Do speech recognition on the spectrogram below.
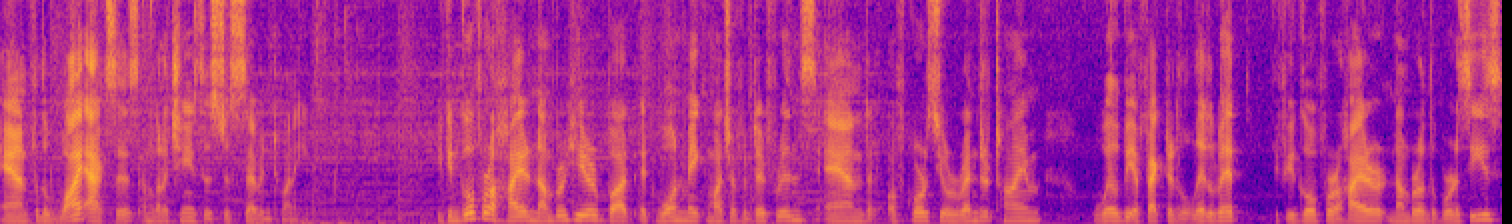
and for the Y axis I'm gonna change this to 720 you can go for a higher number here, but it won't make much of a difference. And of course, your render time will be affected a little bit if you go for a higher number of the vertices.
